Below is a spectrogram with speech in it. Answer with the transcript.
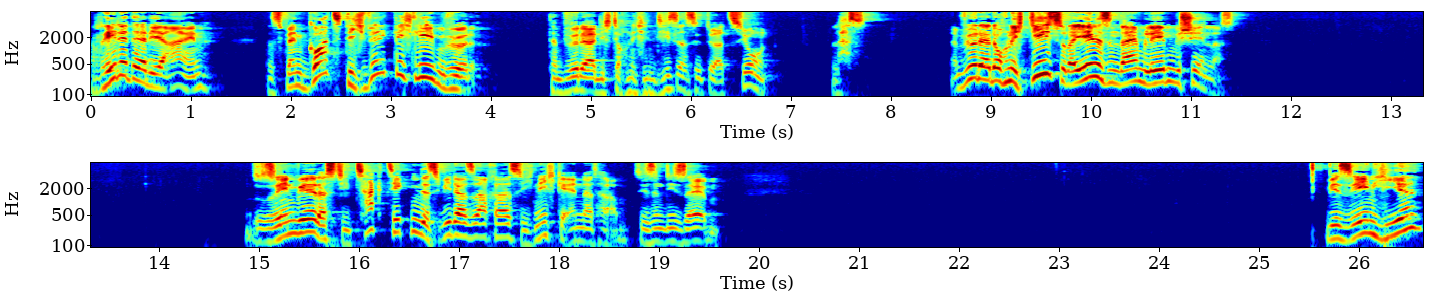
redet er dir ein, dass wenn Gott dich wirklich lieben würde, dann würde er dich doch nicht in dieser Situation lassen. Dann würde er doch nicht dies oder jenes in deinem Leben geschehen lassen. So sehen wir, dass die Taktiken des Widersachers sich nicht geändert haben. Sie sind dieselben. Wir sehen hier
